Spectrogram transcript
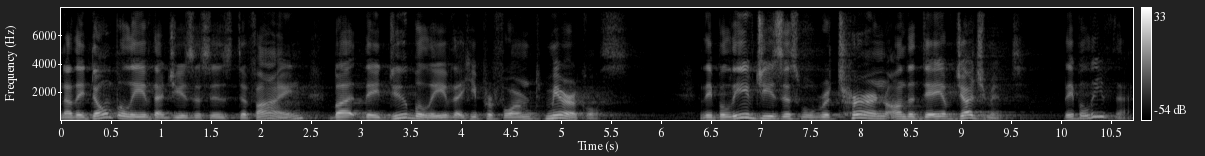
Now, they don't believe that Jesus is divine, but they do believe that he performed miracles. They believe Jesus will return on the day of judgment. They believe that.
